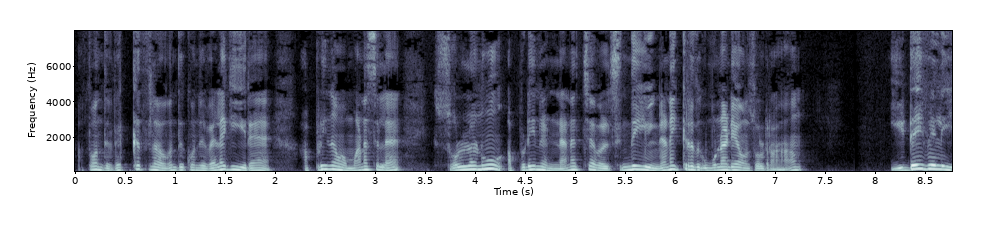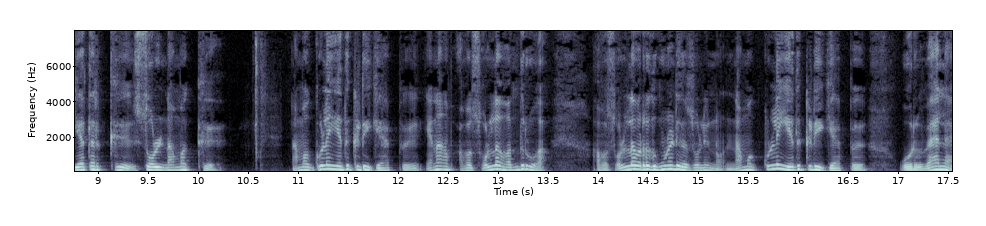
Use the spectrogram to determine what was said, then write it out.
அப்போ அந்த வெக்கத்தில் வந்து கொஞ்சம் விலகிறேன் அப்படின்னு அவன் மனசில் சொல்லணும் அப்படின்னு நினச்ச அவள் சிந்தையில் நினைக்கிறதுக்கு முன்னாடி அவன் சொல்கிறான் இடைவெளி எதற்கு? சொல் நமக்கு. நமக்குள்ளே எதுக்கடி கேப்பு ஏன்னா அவள் சொல்ல வந்துருவா. அவள் சொல்ல வர்றதுக்கு முன்னாடி இதை சொல்லிடணும். நமக்குள்ளே எதுக்கடி கேப்பு ஒரு வேலை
